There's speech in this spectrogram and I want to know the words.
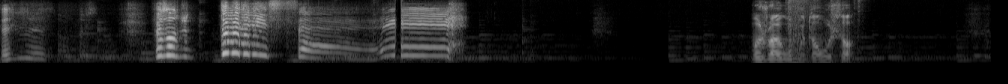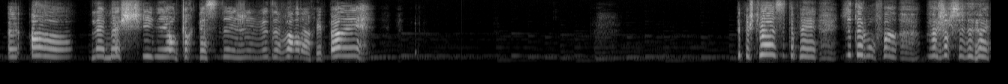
Faisons du délice Eh Moi, je vois un gros bouton rouge sur. Euh, Oh, la machine est encore cassée, je vais devoir la réparer. Dépêche-toi, s'il te plaît, j'ai tellement faim. Va chercher de la,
